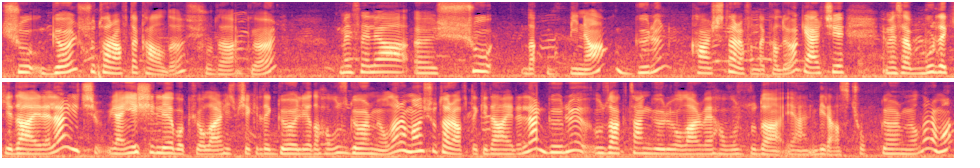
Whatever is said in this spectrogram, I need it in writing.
şu göl şu tarafta kaldı. Şurada göl. Mesela şu bina gölün karşı tarafında kalıyor. Gerçi mesela buradaki daireler hiç yani yeşilliğe bakıyorlar. Hiçbir şekilde göl ya da havuz görmüyorlar ama şu taraftaki daireler gölü uzaktan görüyorlar ve havuzu da yani biraz çok görmüyorlar ama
